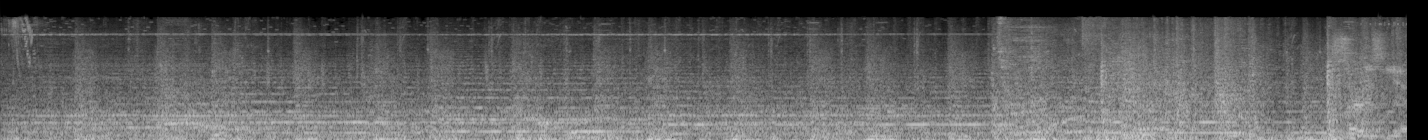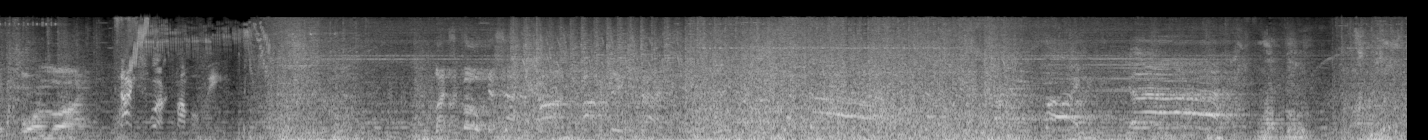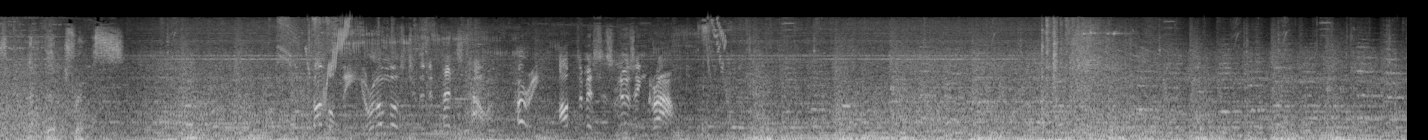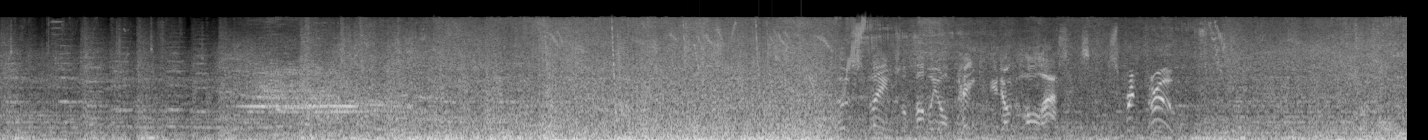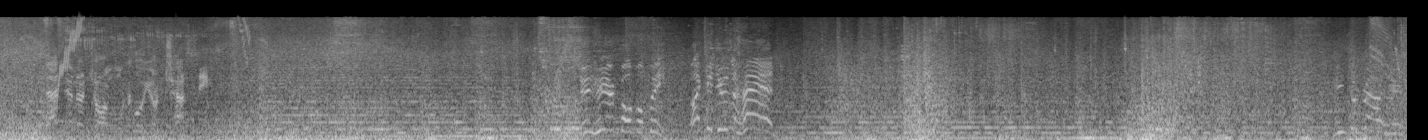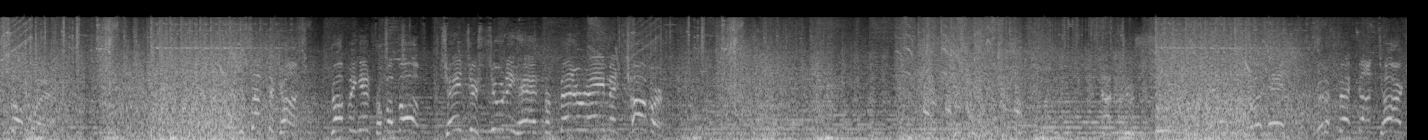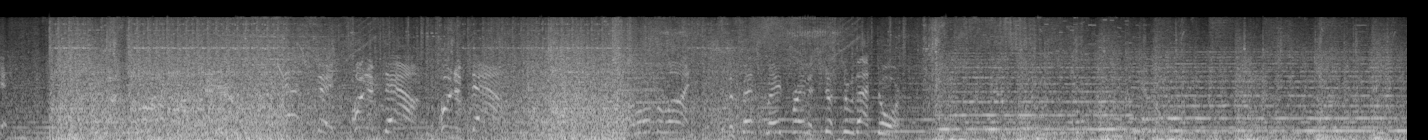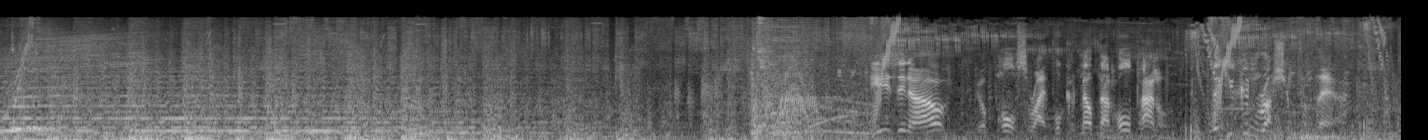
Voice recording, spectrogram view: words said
Service lift online. Nice work, Bumblebee. Let's move, Decepticons! Bumblebee, you're almost to the defense tower. Hurry, Optimus is losing ground. Those flames will bubble your paint if you don't haul asses. Sprint through! That energon will cool your chassis. Bumblebee! I could use a hand! He's around here somewhere! Decepticons! Dropping in from above! Change your shooting hand for better aim and cover! Not too soon! Good hit! Good effect on target! That's it! Put him down! Put him down! Hold the line! The defense mainframe is just through that door! Easy now. Your pulse rifle could melt that whole panel. Think you can rush him from there.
